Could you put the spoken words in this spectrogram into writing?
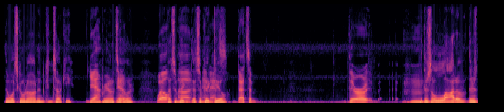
than what's going on in Kentucky. yeah, Breonna yeah. Taylor. Well, That's a big- uh, that's a big that's- deal. That's a. There are But there's a lot of there's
